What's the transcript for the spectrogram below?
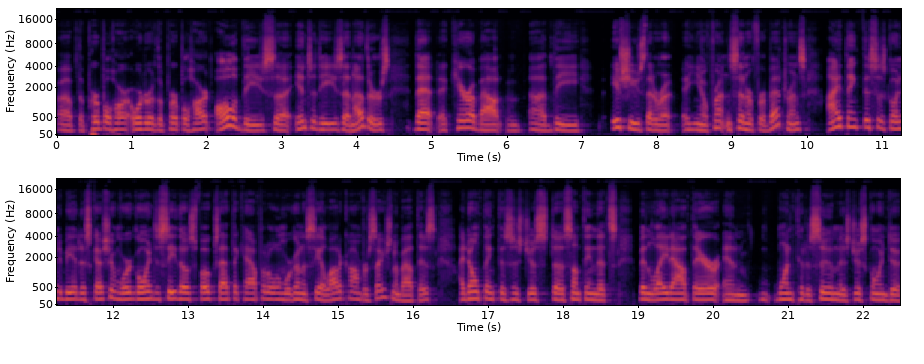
uh, the Purple Heart Order of the Purple Heart, all of these uh, entities and others that care about the issues that are uh, you know front and center for veterans. I think this is going to be a discussion. We're going to see those folks at the Capitol, and we're going to see a lot of conversation about this. I don't think this is just uh, something that's been laid out there and one could assume is just going to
